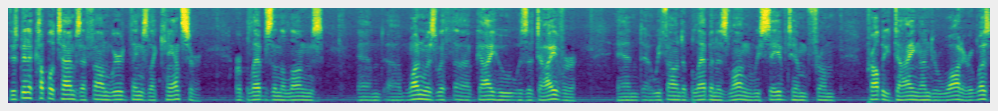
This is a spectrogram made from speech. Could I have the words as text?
there's been a couple of times I found weird things like cancer or blebs in the lungs, and uh, one was with a guy who was a diver, and uh, we found a bleb in his lung, and we saved him from probably dying underwater. It was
